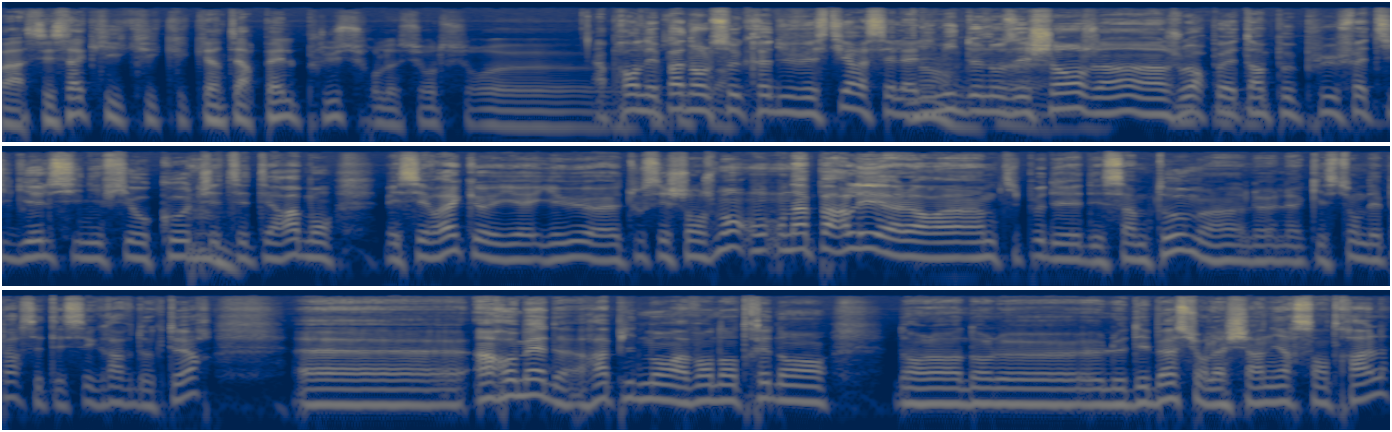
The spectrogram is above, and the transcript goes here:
voilà, c'est ça qui, qui- qui- qui interpelle plus sur le sur, sur euh, Après, on n'est pas dans le secret du vestiaire et c'est la Non, limite de nos échanges. hein. Un joueur peut être un peu plus fatigué, le signifier au coach, etc. Bon, mais c'est vrai qu'il y, a il y a eu euh, tous ces changements. On, on a parlé alors un petit peu des, des symptômes. hein. Le- la question de départ, c'était c'est grave, docteur. Euh, un remède rapidement avant d'entrer dans, dans, dans le, le débat sur la charnière centrale.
